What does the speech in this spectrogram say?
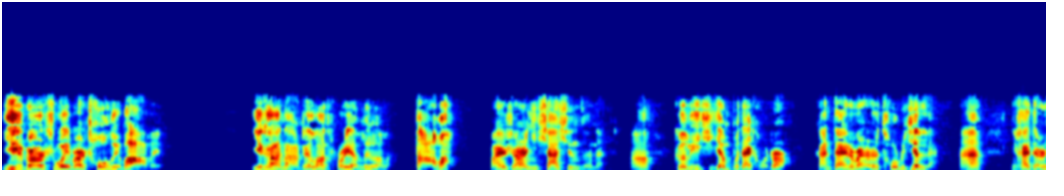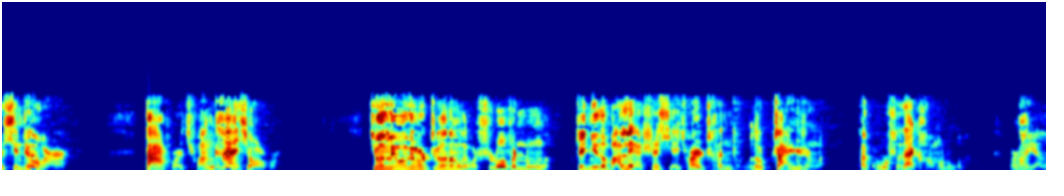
一边说一边抽嘴巴子呀。一看呐，这老头也乐了，打吧，反正谁让你瞎信他呢？啊，隔离期间不戴口罩，敢带着外人偷着进来啊？你还在这信这玩意儿？大伙全看笑话，就溜溜折腾了有十多分钟了。这女的满脸是血，全是尘土，都粘上了。他姑实在扛不住了，我说老爷子，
